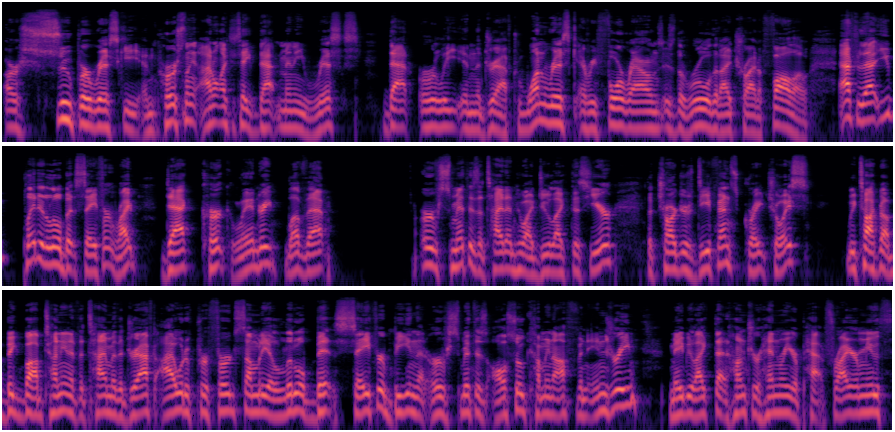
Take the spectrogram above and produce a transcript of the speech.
are super risky. And personally, I don't like to take that many risks that early in the draft. One risk every four rounds is the rule that I try to follow. After that, you played it a little bit safer, right? Dak, Kirk, Landry, love that. Irv Smith is a tight end who I do like this year. The Chargers defense, great choice. We talked about Big Bob Tonyan at the time of the draft. I would have preferred somebody a little bit safer, being that Irv Smith is also coming off of an injury, maybe like that Hunter Henry or Pat Freiermuth.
